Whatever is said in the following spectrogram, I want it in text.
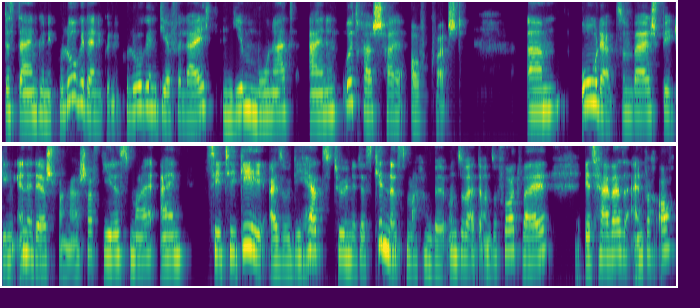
dass dein Gynäkologe, deine Gynäkologin dir vielleicht in jedem Monat einen Ultraschall aufquatscht. Ähm, oder zum Beispiel gegen Ende der Schwangerschaft jedes Mal ein CTG, also die Herztöne des Kindes machen will und so weiter und so fort, weil wir teilweise einfach auch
